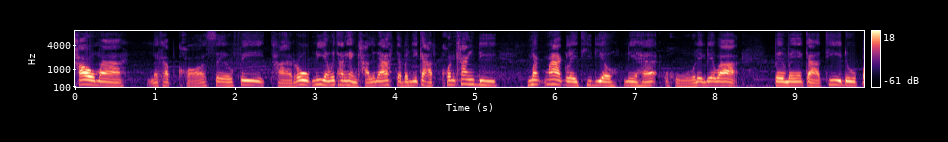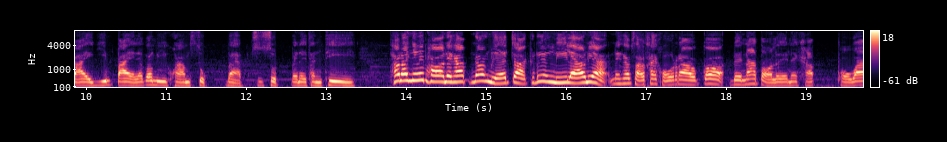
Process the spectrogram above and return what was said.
เข้ามานะครับขอเซลฟี่ถ่ายรูปนี่ยังไม่ทันแข่งขันเลยนะ แต่บรรยากาศค่อนข้างดีมาก ๆ เลยทีเดียวนี่ฮะโอ้โหเรียกได้ว่าเป็นบรรยากาศที่ดูไปยิ้มไปแล้วก็มีความสุขแบบสุด ๆ ไปในทันที เท่านั้นยังไม่พอนะครับ นอกเหนือจากเรื่องนี้แล้วเนี่ยนะครับสาวไทยของเราก็เดินหน้าต่อเลยนะครับ เพราะว่า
